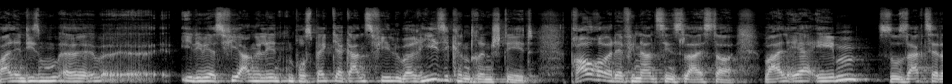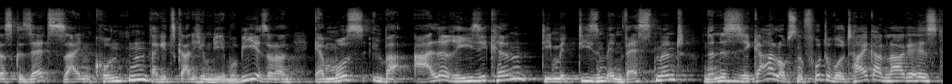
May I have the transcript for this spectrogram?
weil in diesem äh, IDWS 4 angelehnten Prospekt ja ganz viel über Risiken drin steht. Braucht aber der Finanzdienstleister, weil er eben, so sagt es ja das Gesetz, seinen Kunden, da geht es gar nicht um die Immobilie, sondern er muss über alle Risiken, die mit diesem Investment, und dann ist es egal, ob es eine Photovoltaikanlage ist,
